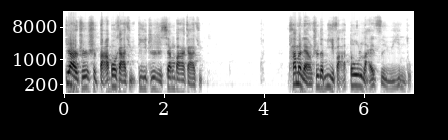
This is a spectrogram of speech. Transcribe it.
第二支是达波噶举，第一支是香巴噶举。他们两支的秘法都来自于印度。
